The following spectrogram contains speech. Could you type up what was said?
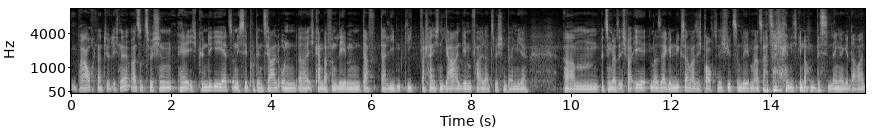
braucht natürlich, ne? Also zwischen, hey, ich kündige jetzt und ich sehe Potenzial und äh, ich kann davon leben, da, da liegt wahrscheinlich ein Jahr in dem Fall dazwischen bei mir. Ähm, beziehungsweise ich war eh immer sehr genügsam, also ich brauchte nicht viel zum Leben, also hat es wahrscheinlich eh noch ein bisschen länger gedauert.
